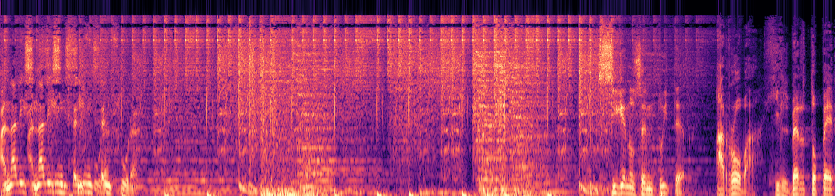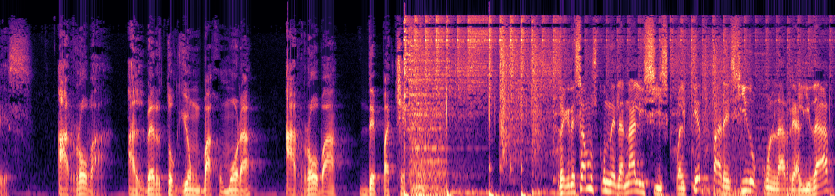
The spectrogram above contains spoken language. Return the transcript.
Análisis, Análisis sin, censura. Síguenos en Twitter, arroba Gilberto Pérez, arroba Alberto-Mora, arroba de Pacheco. Regresamos con el análisis. Cualquier parecido con la realidad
